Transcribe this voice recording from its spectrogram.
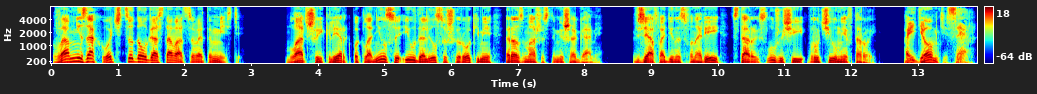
«Вам не захочется долго оставаться в этом месте». Младший клерк поклонился и удалился широкими размашистыми шагами. Взяв один из фонарей, старый служащий вручил мне второй. «Пойдемте, сэр».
